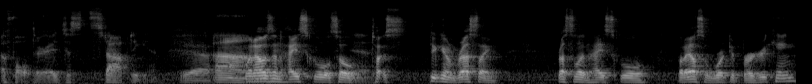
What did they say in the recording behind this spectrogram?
a falter. It just stopped again. Yeah. Um, when I was in high school, so yeah. t- speaking of wrestling, wrestled in high school, but I also worked at Burger King,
